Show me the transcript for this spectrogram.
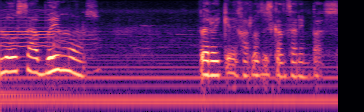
lo sabemos. Pero hay que dejarlos descansar en paz.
